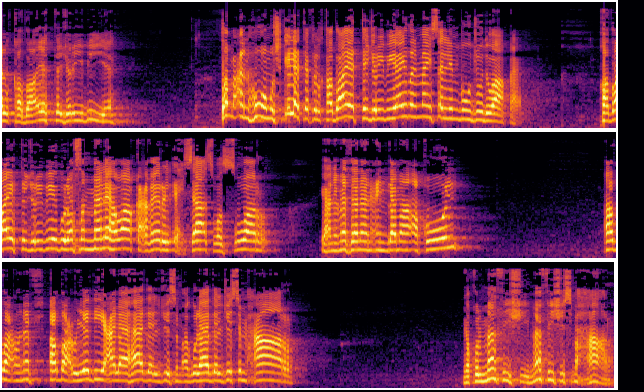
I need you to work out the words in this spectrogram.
القضايا التجريبية. طبعا هو مشكلته في القضايا التجريبية أيضا ما يسلم بوجود واقع. قضايا التجريبية يقول أصلا ما لها واقع غير الإحساس والصور. يعني مثلا عندما أقول أضع نفس أضع يدي على هذا الجسم أقول هذا الجسم حار. يقول ما في شيء ما في شيء اسمه حار.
